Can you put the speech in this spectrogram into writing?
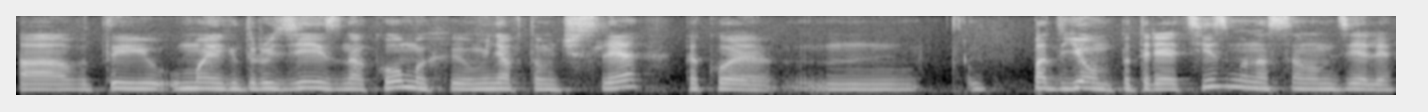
А, вот и у моих друзей, знакомых, и у меня в том числе, такой подъем патриотизма на самом деле.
